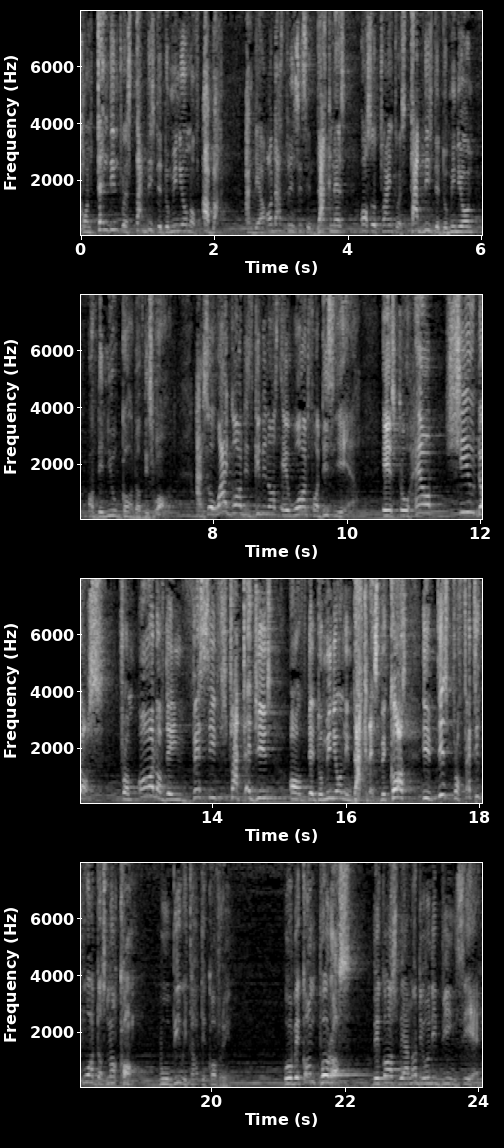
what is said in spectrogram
contending to establish the dominion of Abba, and there are other princes in darkness also trying to establish the dominion of the new God of this world. And so, why God is giving us a word for this year is to help shield us from all of the invasive strategies of the dominion in darkness. Because if this prophetic word does not come, we'll be without a covering. We'll become porous because we are not the only beings here.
